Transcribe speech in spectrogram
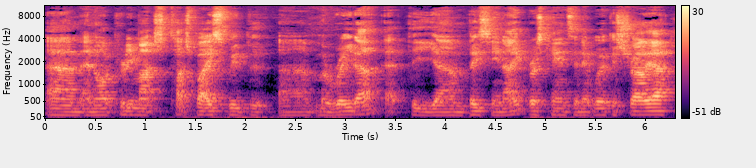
Um, and I pretty much touched base with uh, Marita at the um, BCNA, Breast Cancer Network Australia.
